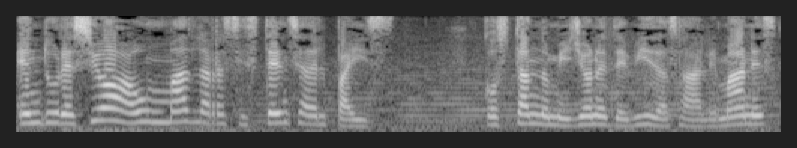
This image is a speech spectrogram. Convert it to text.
endureció aún más la resistencia del país, costando millones de vidas a alemanes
